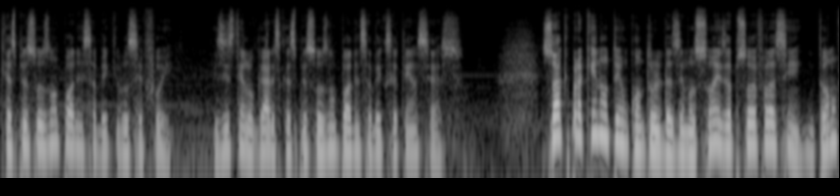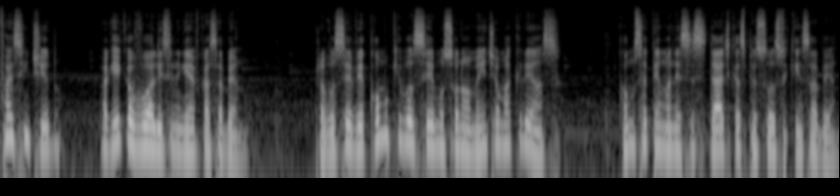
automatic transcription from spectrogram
que as pessoas não podem saber que você foi. Existem lugares que as pessoas não podem saber que você tem acesso. Só que para quem não tem um controle das emoções, a pessoa vai falar assim: então não faz sentido. Para que, que eu vou ali se ninguém vai ficar sabendo? Para você ver como que você emocionalmente é uma criança. Como você tem uma necessidade que as pessoas fiquem sabendo.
